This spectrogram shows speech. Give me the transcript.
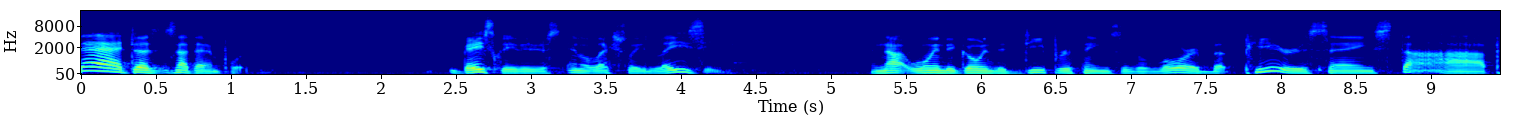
nah, it does, it's not that important. Basically, they're just intellectually lazy and not willing to go into the deeper things of the Lord. But Peter is saying, stop.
